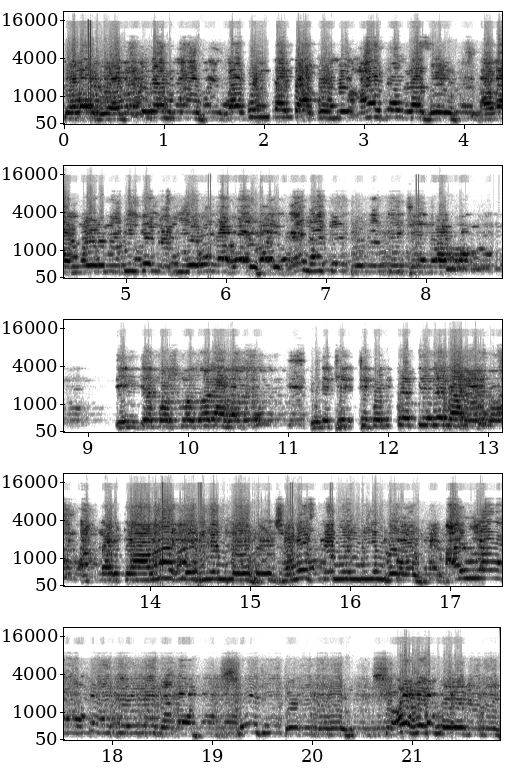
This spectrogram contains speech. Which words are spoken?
তোমার রবের নাম কি তখন তাই তাকুল আয়াত রাসূল আমার হয় এনাকে তুমি কি চেনো তিনটে প্রশ্ন করা হবে। যদি ঠিক ঠিক উত্তর দিতে পারো, আপনার কে আমার সমস্ত মন্দির আল্লাহ সহজ করে করে দেবেন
